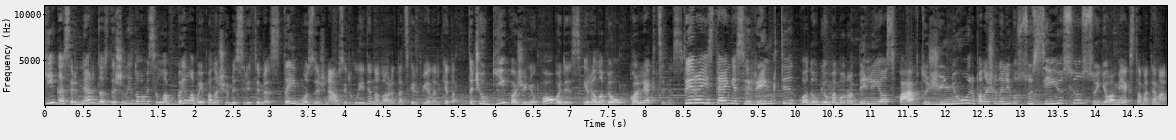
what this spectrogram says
gykas ir nerdas dažnai domisi labai labai panašiomis rytimis. Tai mus dažniausiai ir klaidina, norint atskirti vieną ar kitą. Tačiau gyko žinių pobūdis yra labiau kolekcinis. Tai yra jis tengiasi rinkti kuo daugiau memorabilijos, faktų, žinių ir panašių dalykų susijusių su jo mėgstama tema.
